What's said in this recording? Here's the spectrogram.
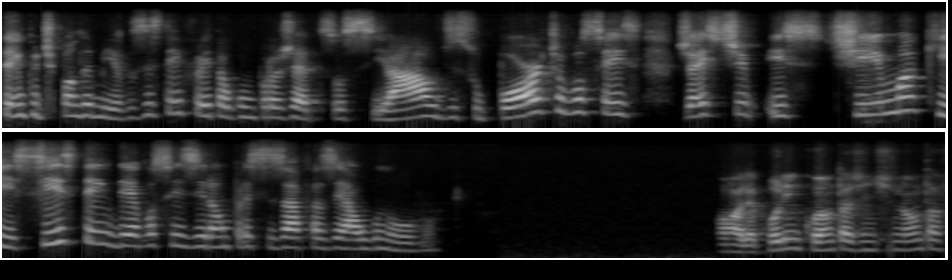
tempo de pandemia, vocês têm feito algum projeto social de suporte ou vocês já esti estima que se estender vocês irão precisar fazer algo novo? Olha, por enquanto a gente não está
